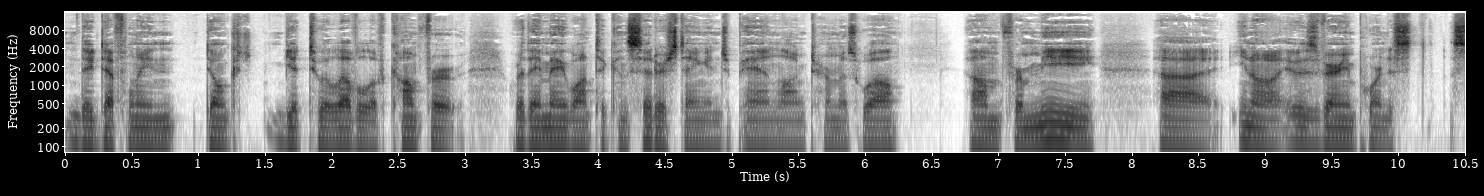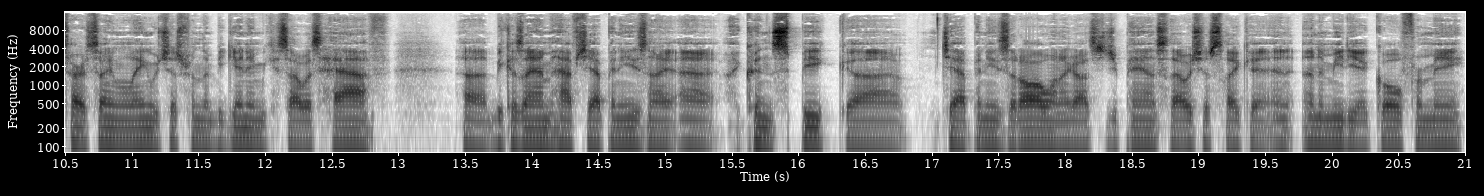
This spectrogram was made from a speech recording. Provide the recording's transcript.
they definitely don't get to a level of comfort where they may want to consider staying in Japan long term as well. Um, for me, uh, you know, it was very important to st- start studying the language just from the beginning because I was half, uh, because I am half Japanese and I, I, I couldn't speak, uh, Japanese at all when I got to Japan. So that was just like a, an immediate goal for me.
